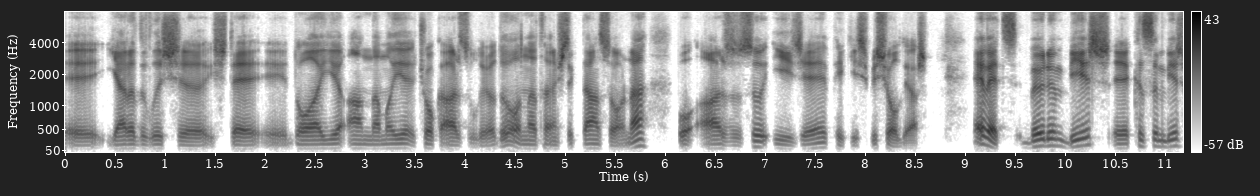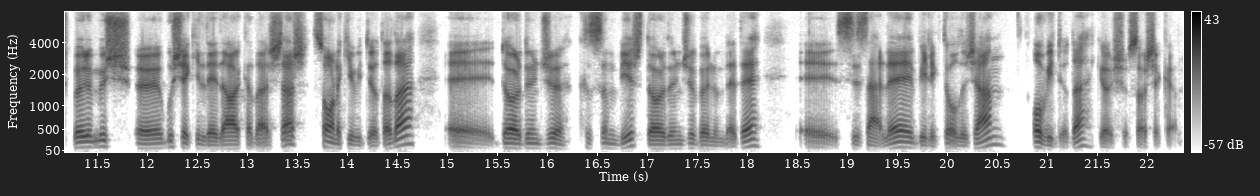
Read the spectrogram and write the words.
eee, yaratılışı, işte, eee, doğayı anlamayı çok arzuluyordu. Onunla tanıştıktan sonra bu arzusu iyice pekişmiş oluyor. Evet, bölüm 1, eee, kısım 1, bölüm 3, eee, bu şekildeydi arkadaşlar. Sonraki videoda da, eee, 4. kısım 1, 4. bölümde de, eee, sizlerle birlikte olacağım. O videoda görüşürüz, hoşça kalın.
